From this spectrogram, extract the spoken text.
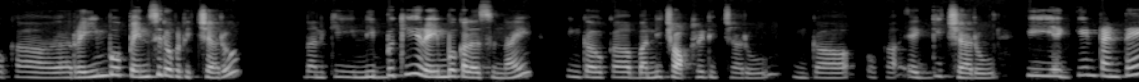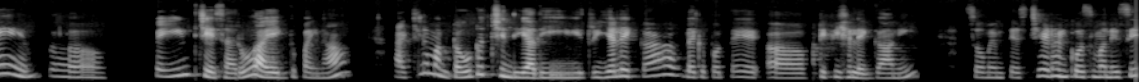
ఒక రెయిన్‌బో పెన్సిల్ ఒకటిచ్చారు. దానికి నిబ్‌కి రెయిన్‌బో కలర్స్ ఉన్నాయి. ఇంకా ఒక బన్నీ చాక్లెట్ ఇచ్చారు. ఇంకా ఒక ఎగ్ ఇచ్చారు. ఈ ఎగ్ ఏంటంటే ఆహ్, పెయింట్ చేశారు ఆ ఎగ్ పైన. యాక్చువల్లీ మాకు డౌట్ వచ్చింది. అది రియల్ ఎగ్గా లేకపోతే ఆహ్, ఆర్టిఫిషియల్ ఎగ్గా అని. సో, మేము టెస్ట్ చేయడం కోసం అనేసి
